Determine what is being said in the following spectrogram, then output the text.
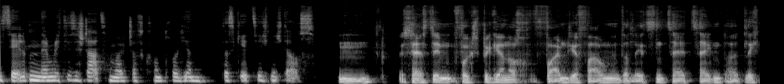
dieselben, nämlich diese Staatsanwaltschaft kontrollieren. Das geht sich nicht aus. Mhm. Das heißt, im Volksbegehren auch vor allem die Erfahrungen der letzten Zeit zeigen deutlich,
